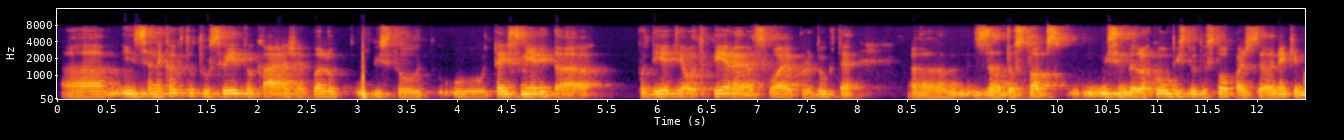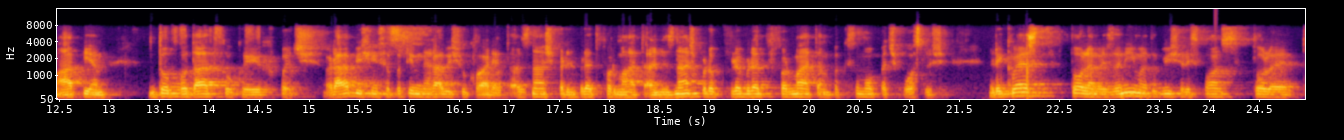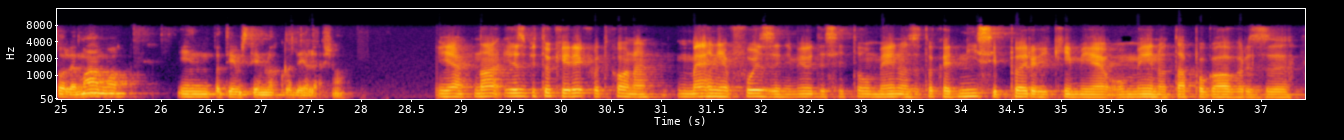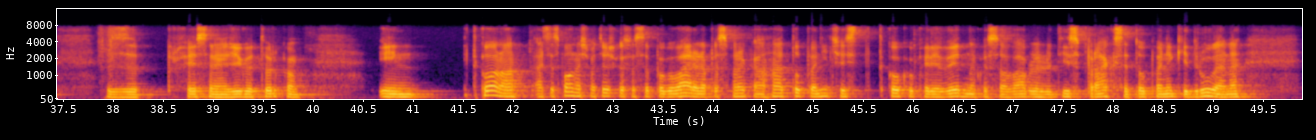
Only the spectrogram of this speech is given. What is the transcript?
Um, in se nekako tudi v svetu kaže bolj v, v bistvu v, v tej smeri, da podjetja odpirajo svoje produkte uh, za dostop. Mislim, da lahko v bistvu dostopaš z nekim API-jem do podatkov, ki jih pač rabiš, in se potem ne rabiš ukvarjati. Ali znaš prebrati format, ali ne znaš prebrati format, ampak samo pač poslušaj. Request, tole me zanima, dobiš respons, tole, tole imamo, in potem s tem lahko delaš. No. Ja, no, jaz bi tukaj rekel tako. Ne. Meni je fuj zanimivo, da si to omenil, zato ker nisi prvi, ki mi je omenil ta pogovor z, z profesorjem Žigo Turkom. In tako, no, ali se spomniš, ko smo se pogovarjali, pa smo rekli, da to pa ni čisto tako, kot je vedno, ko se vabljajo ljudi iz prakse, to pa nekaj druga. Ne.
